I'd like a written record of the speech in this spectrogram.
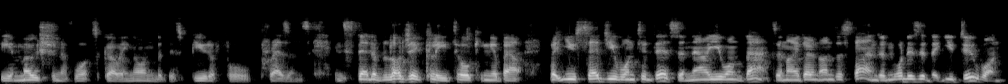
the emotion of what's going on with this beautiful presence instead of logically talking about but you said you wanted this and now you want that and i don't understand and what is it that you do want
